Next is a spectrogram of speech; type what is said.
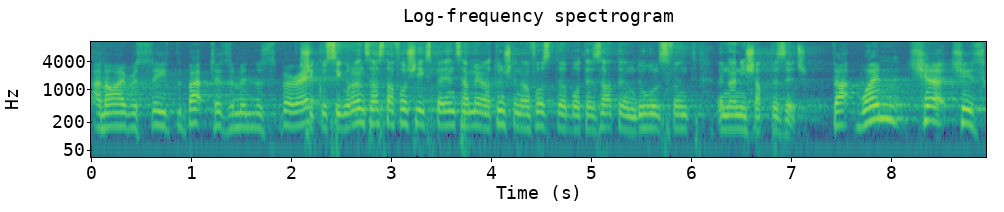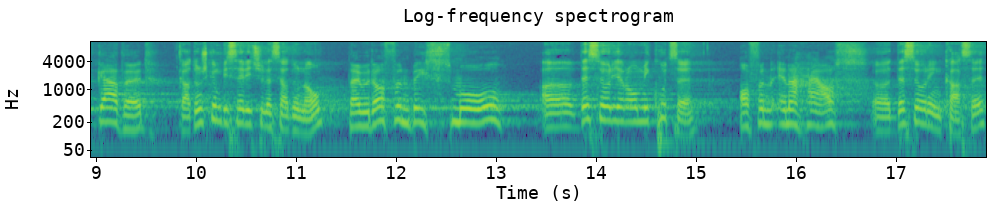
and I received the baptism in the Și Spirit cu siguranță asta a fost și experiența mea atunci când am fost uh, botezat în Duhul Sfânt în anii 70. that when churches gathered, Că atunci când bisericile se adunau, they would often be small, uh, deseori erau micuțe, often in a house, uh, deseori în case,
